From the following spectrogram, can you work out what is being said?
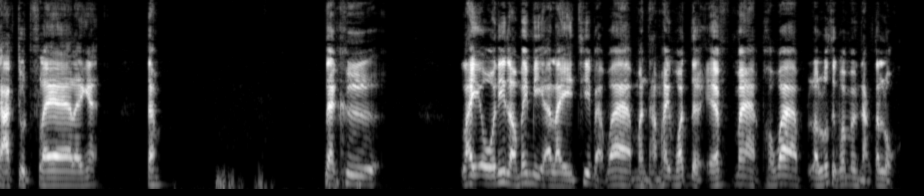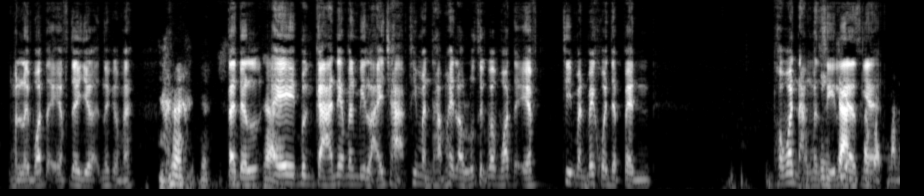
ฉากจุดแฟร์อะไรเงี้ย แต่ แต่คือไลโอนี่เราไม่มีอะไรที่แบบว่ามันทำให้ what the f มาก เพราะว่าเรารู้สึกว่ามันเป็นหนังตลก มันเลย what the f ได้เยอะนึกออกไหมแต่เดใช่ไอบึงการเนี่ยมันมีหลายฉากที่มันทำให้เรารู้สึกว่า what the f ที่มันไม่ควรจะเป็น เพราะว่าหนังมันซีเรียสจงจังไงแต่แบบมัน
